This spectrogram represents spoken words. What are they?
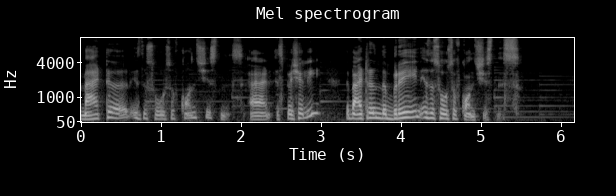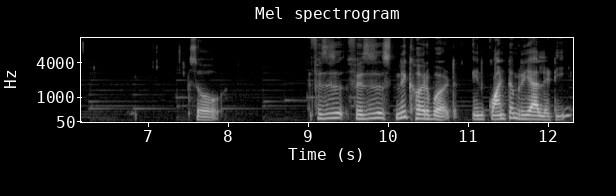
matter is the source of consciousness, and especially the matter in the brain is the source of consciousness. So, physicist Nick Herbert in Quantum Reality,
